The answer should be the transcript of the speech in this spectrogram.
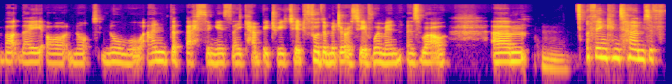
but they are not normal. And the best thing is they can be treated for the majority of women as well. Um, mm. i think in terms of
